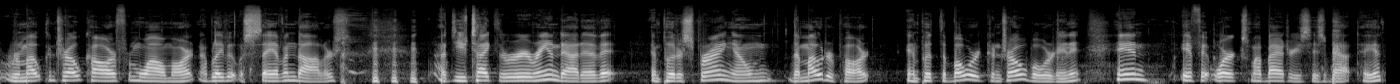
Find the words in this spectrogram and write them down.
remote control car from Walmart. I believe it was seven dollars. Uh, you take the rear end out of it and put a spring on the motor part and put the board control board in it. And if it works, my batteries is about dead.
